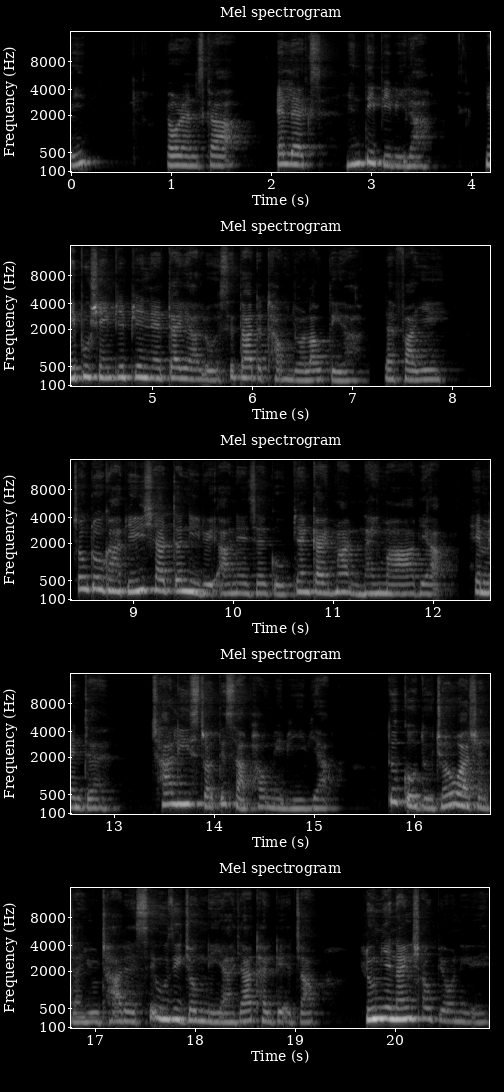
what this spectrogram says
သည်လော်ရန်စ်က Alex မင်းသိပြီပြီလားနေပူရှိန်ပြင်းပြင်းနဲ့တိုက်ရလို့စစ်သားတထောင်ကျော်လောက်သေးတာလက်ဖာရေးကျုပ်တို့ကပြည်ရှားတက်နေတွေအားနေချက်ကိုပြန်ကင်မှနိုင်မှာဗျဟမ်မင်တန်ချာလီစ်တော့တစ္ဆာဖောက်နေပြီဗျသူ့ကိုယ်သူဂျော်ဝါရှင်တန်ယူထားတဲ့စစ်ဦးစီးချုပ်နေရာရထိုက်တဲ့အကြောင်းလူမြင်တိုင်းလျှောက်ပြောနေတယ်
